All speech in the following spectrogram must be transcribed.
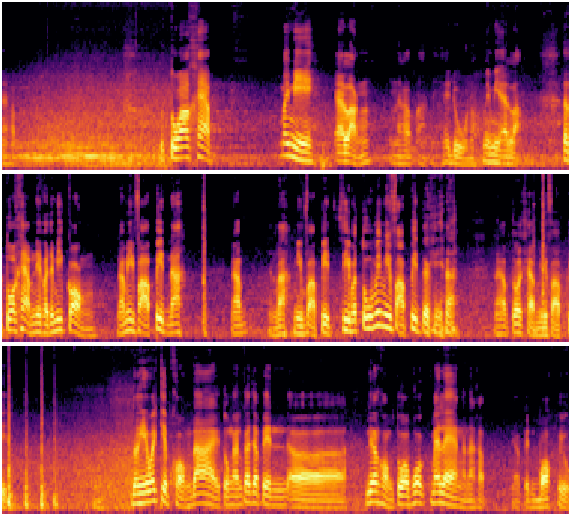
นะครับ ตัวแคบไม่มีแอร์หลัง นะครับให้ดูเนาะไม่มีแอร์หลัง แต่ตัวแคบเนี่ยเขาจะมีกล่องนะมีฝาปิดนะนะครับเห็นปะมีฝาปิดสี่ประตูไม่มีฝาปิดอย่างนี้นะนะครับ ตัวแคบมีฝาปิด ตรงนี้ไว้เก็บของได้ ตรงนั้นก็จะเป็นเอ่อเรื่องของตัวพวกแม่แรงนะครับเป็นบล็อกอยู่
